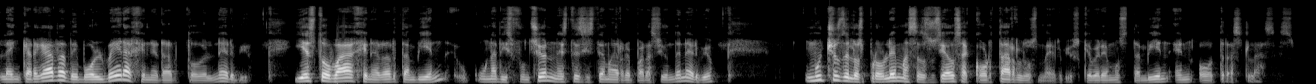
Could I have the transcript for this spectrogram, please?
la encargada de volver a generar todo el nervio. Y esto va a generar también una disfunción en este sistema de reparación de nervio, muchos de los problemas asociados a cortar los nervios, que veremos también en otras clases.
